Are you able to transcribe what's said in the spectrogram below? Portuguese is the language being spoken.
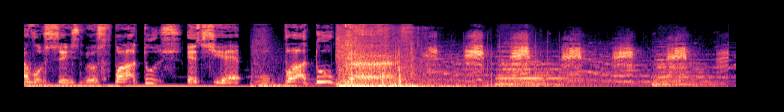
Para vocês, meus patos, este é o Paducast.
